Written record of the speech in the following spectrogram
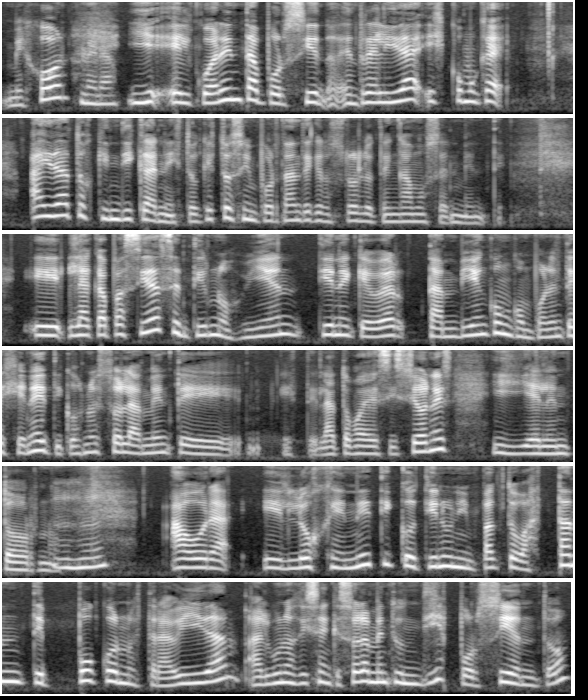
mejor y el 40% en realidad es como que hay datos que indican esto, que esto es importante que nosotros lo tengamos en mente. Eh, la capacidad de sentirnos bien tiene que ver también con componentes genéticos, no es solamente este, la toma de decisiones y el entorno. Ahora, eh, lo genético tiene un impacto bastante poco en nuestra vida, algunos dicen que solamente un 10%,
